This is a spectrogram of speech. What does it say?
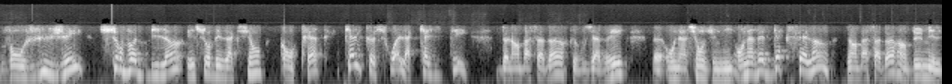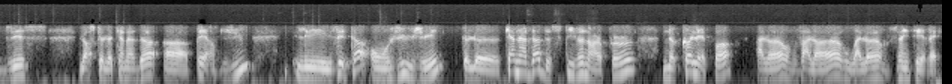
vont juger sur votre bilan et sur des actions concrètes, quelle que soit la qualité de l'ambassadeur que vous avez euh, aux Nations Unies. On avait d'excellents ambassadeurs en 2010 lorsque le Canada a perdu. Les États ont jugé que le Canada de Stephen Harper ne collait pas à leurs valeurs ou à leurs intérêts.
